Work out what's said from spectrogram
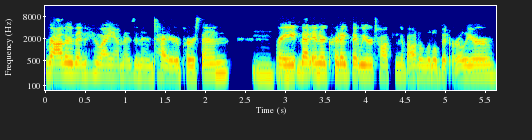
rather than who I am as an entire person. Mm-hmm. Right. That inner critic that we were talking about a little bit earlier.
